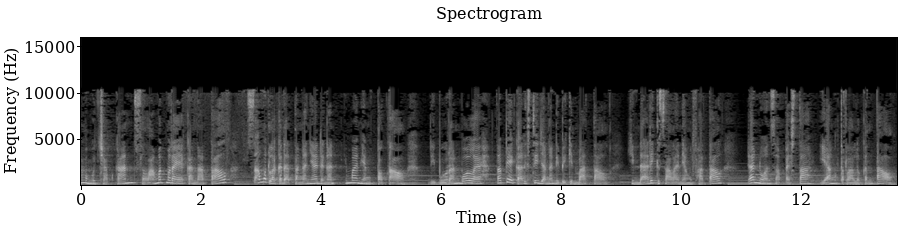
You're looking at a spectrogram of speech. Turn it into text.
mengucapkan selamat merayakan Natal. Sambutlah kedatangannya dengan iman yang total. Liburan boleh, tapi ekaristi jangan dibikin batal. Hindari kesalahan yang fatal dan nuansa pesta yang terlalu kental.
